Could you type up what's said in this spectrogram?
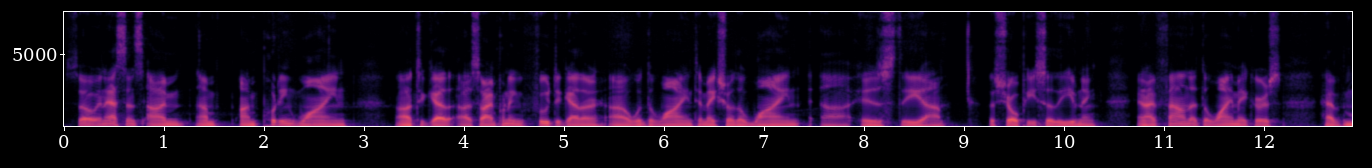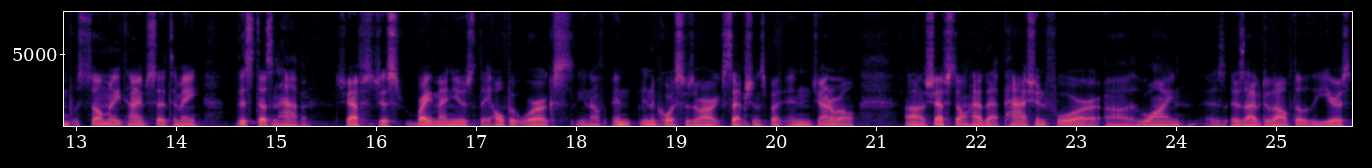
So in essence, I'm I'm I'm putting wine uh, together. Uh, I'm putting food together uh, with the wine to make sure the wine uh, is the uh, the showpiece of the evening. And I've found that the winemakers have so many times said to me, "This doesn't happen." Chefs just write menus. They hope it works. You know, and, and of course there are exceptions, but in general, uh, chefs don't have that passion for wine as, as I've developed over the years.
